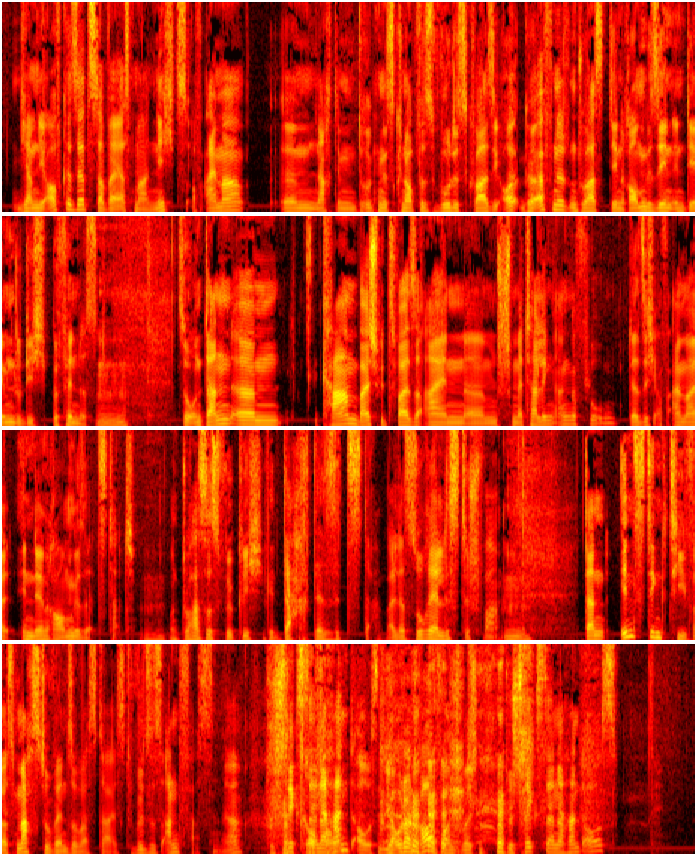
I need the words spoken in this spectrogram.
Die haben die aufgesetzt, da war erstmal nichts. Auf einmal ähm, nach dem Drücken des Knopfes wurde es quasi geöffnet und du hast den Raum gesehen, in dem du dich befindest. Mhm. So, und dann ähm, kam beispielsweise ein ähm, Schmetterling angeflogen, der sich auf einmal in den Raum gesetzt hat. Mhm. Und du hast es wirklich gedacht, der sitzt da, weil das so realistisch war. Mhm. Dann instinktiv, was machst du, wenn sowas da ist? Du willst es anfassen, ja? Du streckst deine Hand aus. Ja, oder draufhauen zum Beispiel. Du streckst deine Hand aus,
